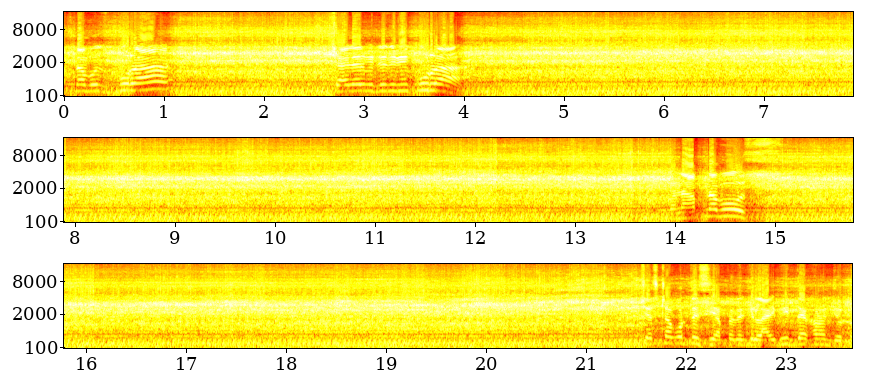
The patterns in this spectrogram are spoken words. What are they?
আপনার পুরা? চাইলের ভিতরে দিবি কুড়া মানে আপনা বুঝ চেষ্টা করতেছি আপনাদেরকে লাইভ হিট দেখানোর জন্য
